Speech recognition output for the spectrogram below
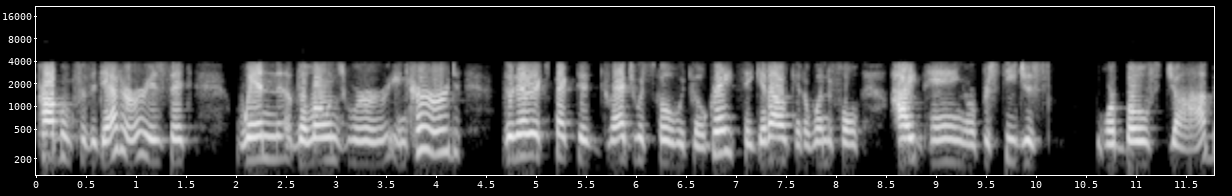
problem for the debtor is that when the loans were incurred, the debtor expected graduate school would go great. They get out, get a wonderful high paying or prestigious or both job,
